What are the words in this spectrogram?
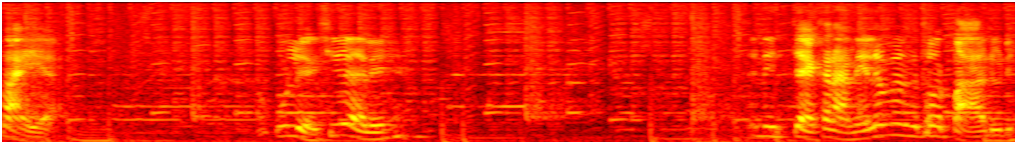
ใส่อะกูเหลือเชื่อเลยนี่แจกขนาดนี้แล้วมันโทษป่าดูดิ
